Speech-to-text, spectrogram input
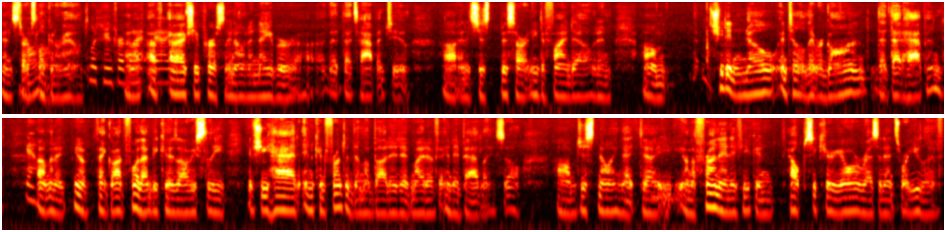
and starts Oh. looking around Looking for and va- I- I've, I've actually personally known a neighbor uh, that that's happened to, uh, and it's just disheartening to find out. And um, she didn't know until they were gone that that happened. Yeah. Um, and I, you know, thank God for that because obviously, if she had and confronted them about it, it might have ended badly. So, um, just knowing that uh, y- on the front end, if you can help secure your residence where you live,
